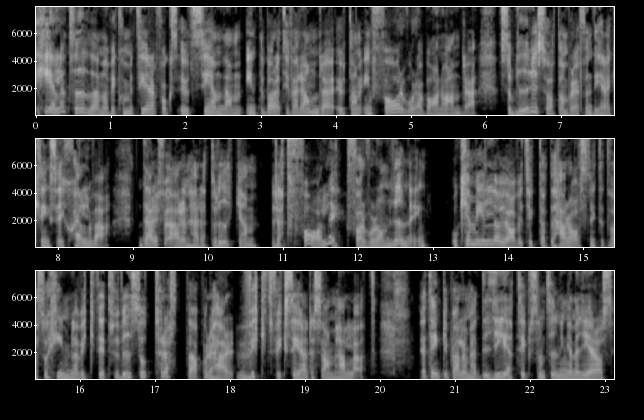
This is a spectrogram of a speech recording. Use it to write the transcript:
hela tiden när vi kommenterar folks utseenden, inte bara till varandra utan inför våra barn och andra, så blir det ju så att de börjar fundera kring sig själva. Därför är den här retoriken rätt farlig för vår omgivning. Och Camilla och jag vi tyckte att det här avsnittet var så himla viktigt för vi är så trötta på det här viktfixerade samhället. Jag tänker på alla de här diettips som tidningarna ger oss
